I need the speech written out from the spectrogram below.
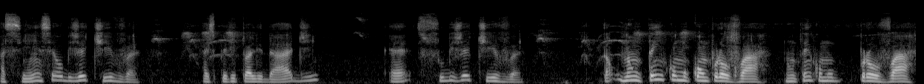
A ciência é objetiva, a espiritualidade é subjetiva. Então, não tem como comprovar, não tem como provar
